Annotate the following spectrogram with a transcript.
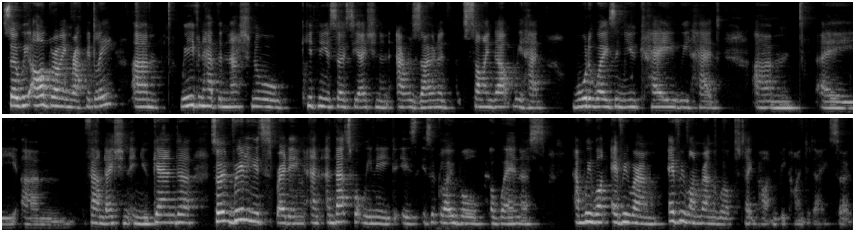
So we are growing rapidly. Um, we even had the National Kidney Association in Arizona signed up. We had Waterways in UK. We had um, a um, foundation in Uganda. So it really is spreading, and, and that's what we need is, is a global awareness. And we want everyone everyone around the world to take part and be kind today. So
